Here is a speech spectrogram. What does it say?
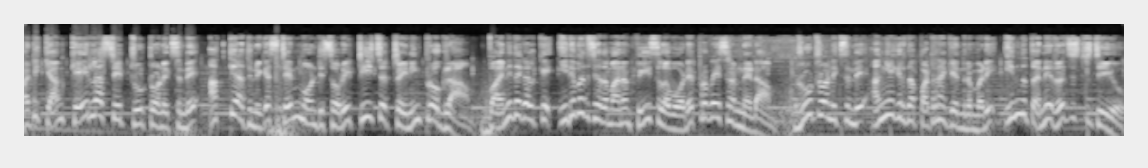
പഠിക്കാം കേരള സ്റ്റേറ്റ് ട്രൂട്രോണിക്സിന്റെ അത്യാധുനിക STEM Montessori teacher training programme. വനിതകൾക്ക് ഇരുപത് ശതമാനം ഫീസ് ഇളവോടെ പ്രവേശനം നേടാം. റൂട്രോണിക്സിന്റെ അംഗീകൃത പഠന കേന്ദ്രം വഴി ഇന്ന് തന്നെ രജിസ്റ്റർ ചെയ്യൂ.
